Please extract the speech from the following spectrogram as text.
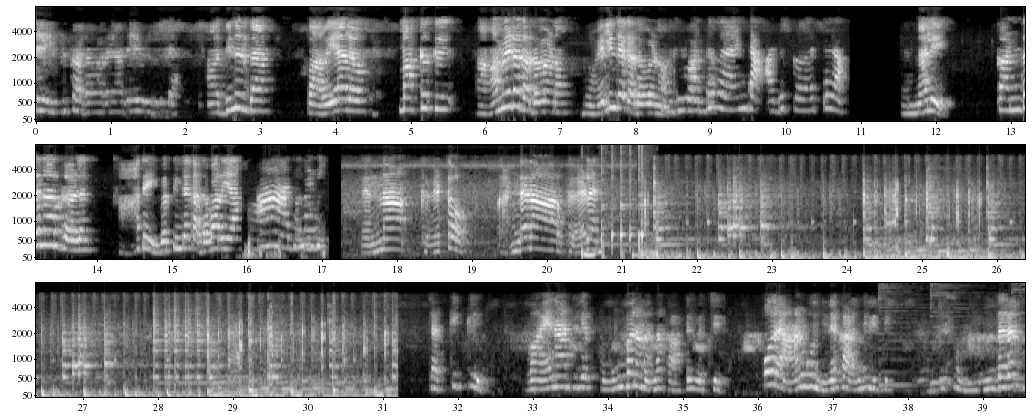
അതെ ഇന്ന് കഥ പറയാതെ വിടില്ല അതിനെന്താ? പറയാലോ. മക്കൾക്ക് ആമയുടെ കഥ വേണോ? മുയലിന്റെ കഥ വേണോ? അത് വേണ്ട. അത് കേട്ടതാ. എന്നാലേ കണ്ടനാർ കേളൻ ആ ദൈവത്തിന്റെ കഥ പറയാ. എന്നാ കേട്ടോ കണ്ടനാർ കേളൻ. ചക്കിക്ക് വയനാട്ടിലെ പൂമ്പനം എന്ന കാട്ടിൽ വെച്ച് ഒരാൺകുഞ്ഞിനെ കളഞ്ഞു കിട്ടി. സുന്ദരൻ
